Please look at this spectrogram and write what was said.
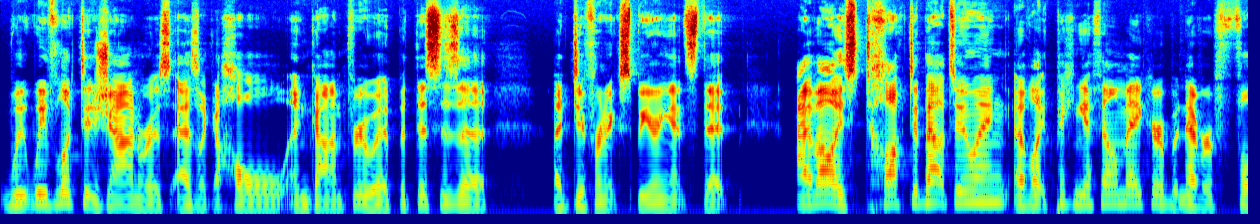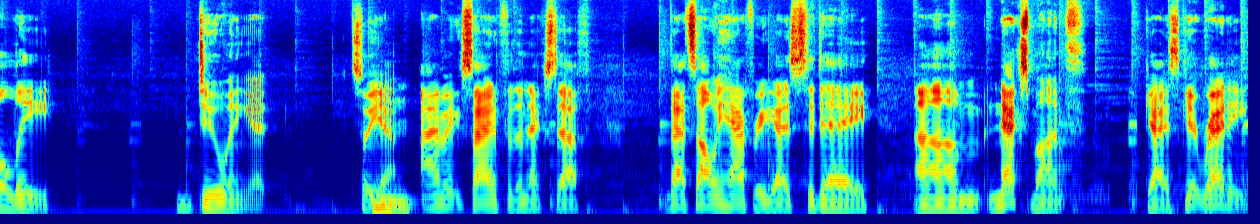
we we've looked at genres as like a whole and gone through it, but this is a a different experience that I've always talked about doing of like picking a filmmaker, but never fully doing it. So yeah, Mhm. I'm excited for the next stuff. That's all we have for you guys today. Um, next month, guys, get ready.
